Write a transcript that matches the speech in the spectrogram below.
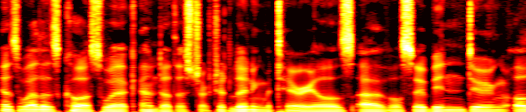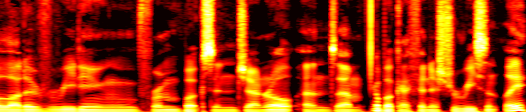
As well as coursework and other structured learning materials, I've also been doing a lot of reading from books in general, and um, a book I finished recently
